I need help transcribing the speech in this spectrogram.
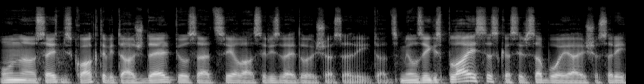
Un eh, seismisko aktivitāšu dēļ pilsētas ielās ir izveidojušās arī tādas milzīgas plaisas, kas ir sabojājušas arī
